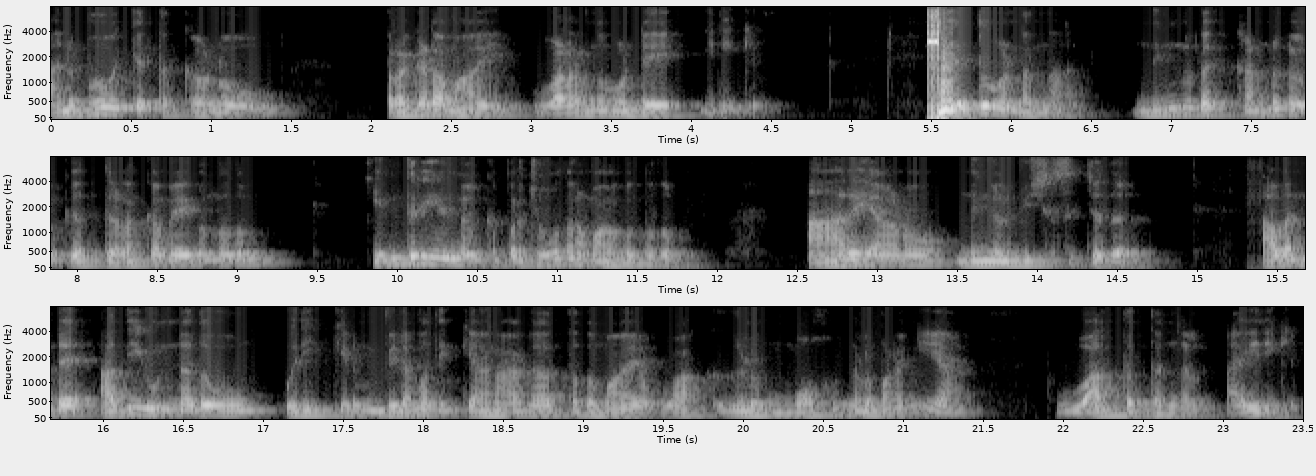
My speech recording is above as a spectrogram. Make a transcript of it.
അനുഭവിക്കത്തക്കവണ്ണവും പ്രകടമായി വളർന്നുകൊണ്ടേ ഇരിക്കും എന്തുകൊണ്ടെന്നാൽ നിങ്ങളുടെ കണ്ണുകൾക്ക് തിളക്കമേകുന്നതും ഇന്ദ്രിയങ്ങൾക്ക് പ്രചോദനമാകുന്നതും ആരെയാണോ നിങ്ങൾ വിശ്വസിച്ചത് അവന്റെ അതിഉന്നതവും ഒരിക്കലും വിലമതിക്കാനാകാത്തതുമായ വാക്കുകളും മോഹങ്ങളും അടങ്ങിയ വാഗ്ദത്തങ്ങൾ ആയിരിക്കും.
